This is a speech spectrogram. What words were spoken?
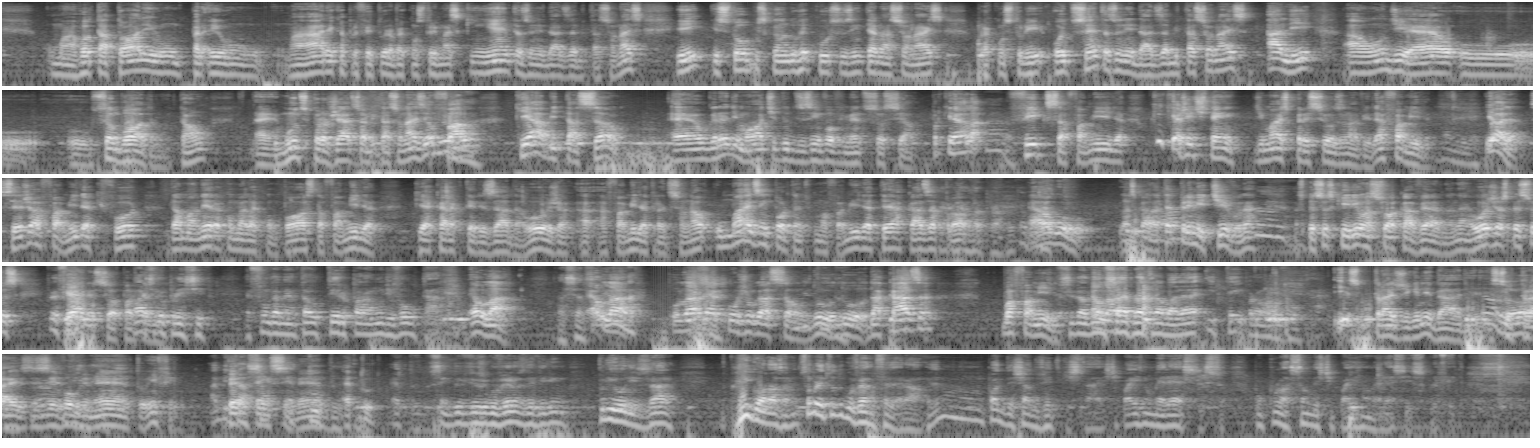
uma rotatória e, um, e um, uma área que a prefeitura vai construir mais 500 unidades habitacionais e estou buscando recursos internacionais para construir 800 unidades habitacionais ali aonde é o, o Sambódromo. Então, é, muitos projetos habitacionais. Eu falo que a habitação é o grande mote do desenvolvimento social, porque ela fixa a família. O que, que a gente tem de mais precioso na vida? É a família. E olha, seja a família que for, da maneira como ela é composta, a família que é caracterizada hoje, a, a família tradicional, o mais importante para uma família é ter a casa própria. É algo lascado, até primitivo, né? As pessoas queriam a sua caverna, né? Hoje as pessoas querem o seu apartamento. Parte do princípio é fundamental ter para onde voltar. É o lar. É o lar. O lar é a conjugação do, do, da casa com a família. O cidadão é sai para trabalhar e tem para onde voltar. Isso traz dignidade, não, isso lógico, traz desenvolvimento, é enfim, Habitação pertencimento, é tudo, é tudo. É tudo. Sem dúvida, os governos deveriam priorizar rigorosamente, sobretudo o governo federal. Ele não, não pode deixar do jeito que está. Este país não merece isso. A população deste país não merece isso, prefeito.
